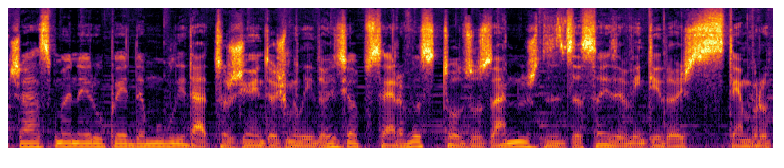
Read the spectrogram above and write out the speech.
Já a Semana Europeia da Mobilidade surgiu em 2002 e observa-se todos os anos de 16 a 22 de setembro.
